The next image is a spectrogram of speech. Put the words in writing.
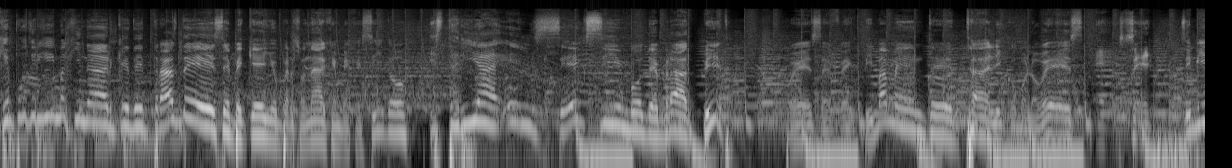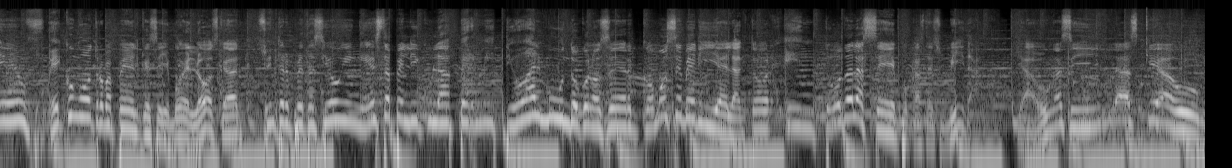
¿quién podría imaginar que detrás de ese pequeño personaje envejecido estaría el sex symbol de Brad Pitt? Pues efectivamente, tal y como lo ves, es él. Si bien fue con otro papel que se llevó el Oscar, su interpretación en esta película permitió al mundo conocer cómo se vería el actor en todas las épocas de su vida. Y aún así, las que aún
